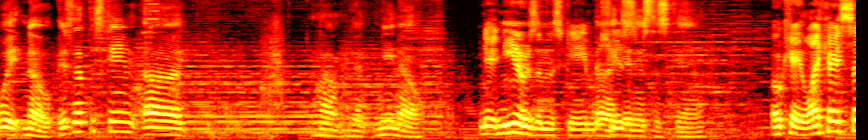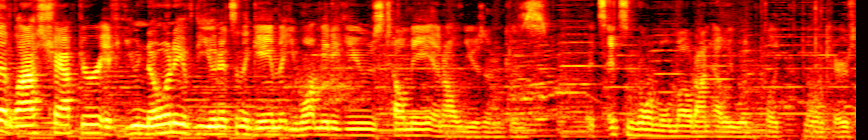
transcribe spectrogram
Wait, no. Is that this game? Uh. No, yeah, Nino. N- Nino's in this game, but Uh, she's... is this game. Okay, like I said last chapter, if you know any of the units in the game that you want me to use, tell me and I'll use them, because it's it's normal mode on Eliwood, like, no one cares.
